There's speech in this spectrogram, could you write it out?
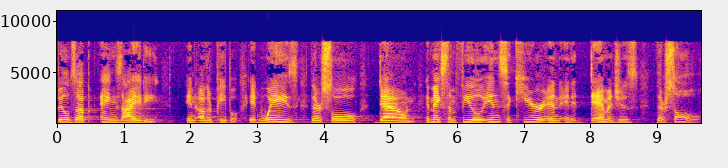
builds up anxiety in other people. It weighs their soul down. It makes them feel insecure and, and it damages their soul.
